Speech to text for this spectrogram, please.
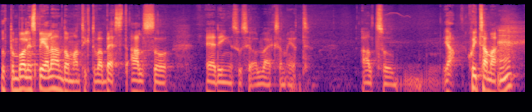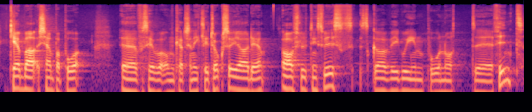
uppenbarligen spelade han de han tyckte var bäst, alltså är det ingen social verksamhet. Alltså, ja, skitsamma. Mm. Keba kämpar på. Eh, får se om Kacaniklic också gör det. Avslutningsvis ska vi gå in på något eh, fint,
